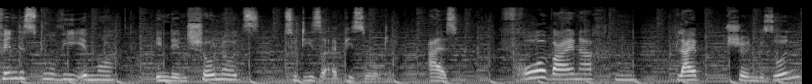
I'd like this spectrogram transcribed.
findest du wie immer in den Shownotes zu dieser Episode. Also, frohe Weihnachten, bleib schön gesund,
